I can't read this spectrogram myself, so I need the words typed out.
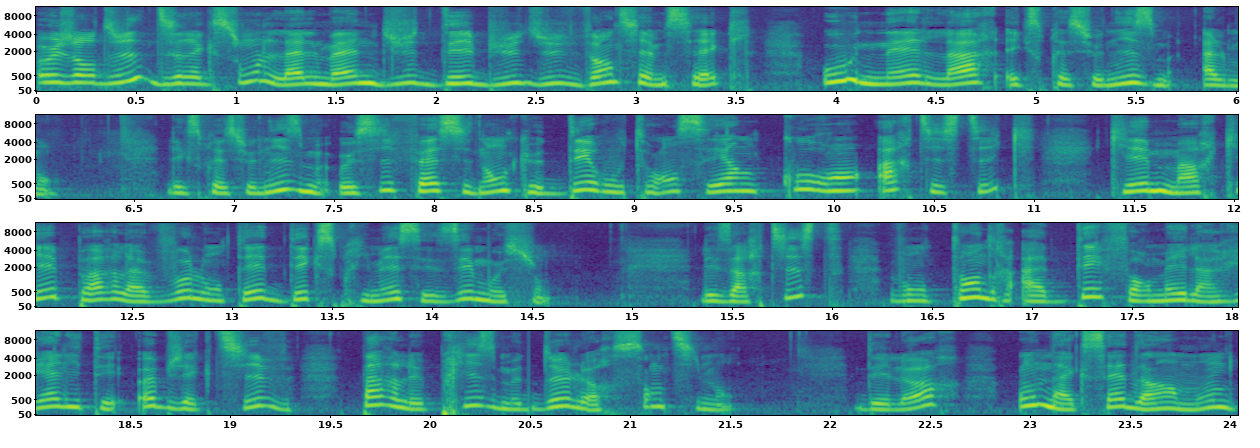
Aujourd'hui, direction l'Allemagne du début du XXe siècle, où naît l'art expressionnisme allemand. L'expressionnisme, aussi fascinant que déroutant, c'est un courant artistique qui est marqué par la volonté d'exprimer ses émotions. Les artistes vont tendre à déformer la réalité objective par le prisme de leurs sentiments. Dès lors, on accède à un monde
